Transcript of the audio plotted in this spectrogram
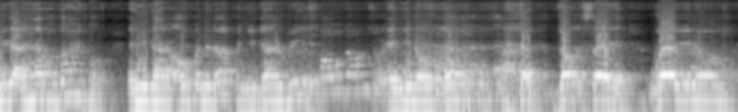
you got to have a Bible. And you got to open it up and you got to read it. Hold on to it. And you know, don't, don't say, well, you know,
